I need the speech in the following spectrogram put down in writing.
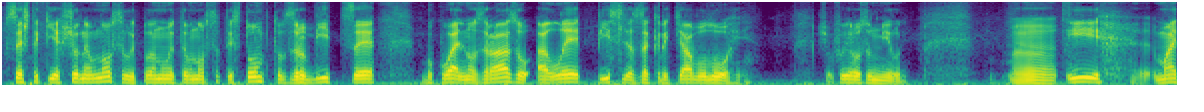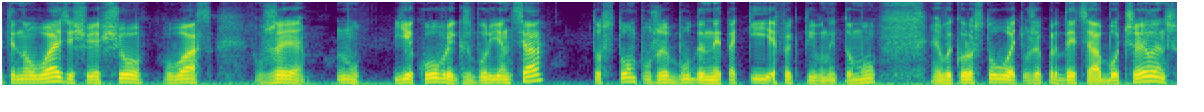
все ж таки, якщо не вносили, плануєте вносити стомп, то зробіть це буквально зразу, але після закриття вологи, щоб ви розуміли. Е, І майте на увазі, що якщо у вас вже ну, є коврик з бур'янця, то стомп вже буде не такий ефективний. Тому використовувати вже прийдеться або челендж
